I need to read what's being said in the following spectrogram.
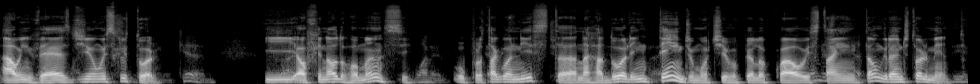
ao invés de um escritor. E ao final do romance, o protagonista, narrador, entende o motivo pelo qual está em tão grande tormento.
